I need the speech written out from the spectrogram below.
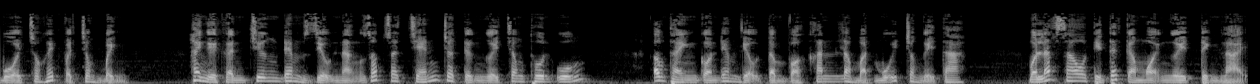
bùa cho hết vào trong bình. Hai người khẩn trương đem rượu nặng rót ra chén cho từng người trong thôn uống. Ông Thành còn đem rượu tầm vào khăn lau mặt mũi cho người ta. Một lát sau thì tất cả mọi người tỉnh lại,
